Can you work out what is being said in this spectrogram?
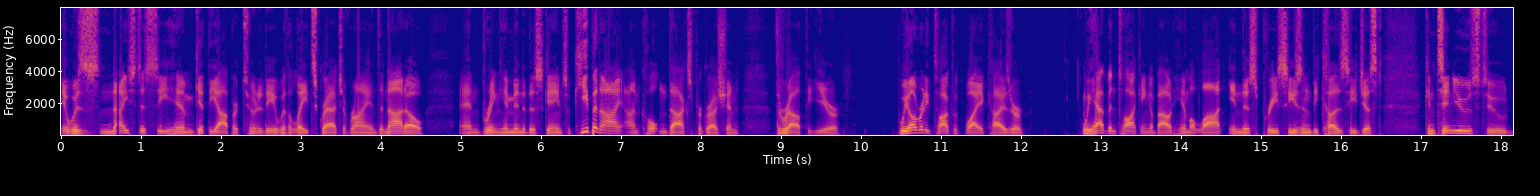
it was nice to see him get the opportunity with a late scratch of Ryan Donato and bring him into this game. So keep an eye on Colton Dach's progression throughout the year. We already talked with Wyatt Kaiser. We have been talking about him a lot in this preseason because he just continues to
